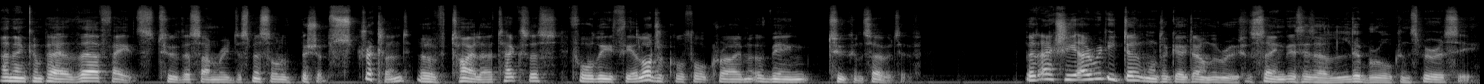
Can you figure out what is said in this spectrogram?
and then compare their fates to the summary dismissal of Bishop Strickland of Tyler, Texas, for the theological thought crime of being too conservative. But actually, I really don't want to go down the route of saying this is a liberal conspiracy,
